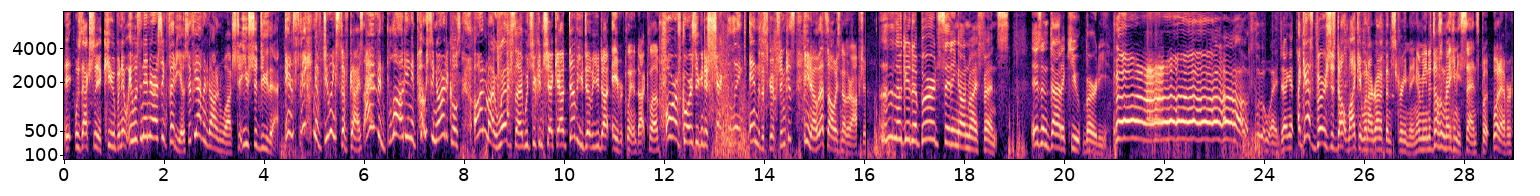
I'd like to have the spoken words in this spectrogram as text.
it was actually a cube, and it, it was an interesting video. So if you haven't gone and watched it, you should do that. And speaking of doing stuff, guys, I have been blogging and posting articles on my website, which you can check out www.averclan.club. Or of course, you can just check the link in the description, because you know that's always another option. Look at a bird sitting on my fence. Isn't that a cute birdie? Oh, it flew away, dang it. I guess birds just don't like it when I run at them screaming. I mean, it doesn't make any sense, but whatever.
